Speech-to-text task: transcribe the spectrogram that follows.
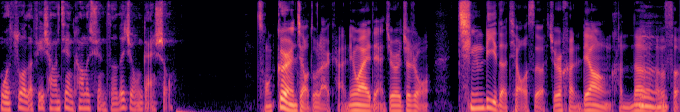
我做了。非常健康的选择的这种感受。从个人角度来看，另外一点就是这种清丽的调色，就是很亮、很嫩、很粉，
